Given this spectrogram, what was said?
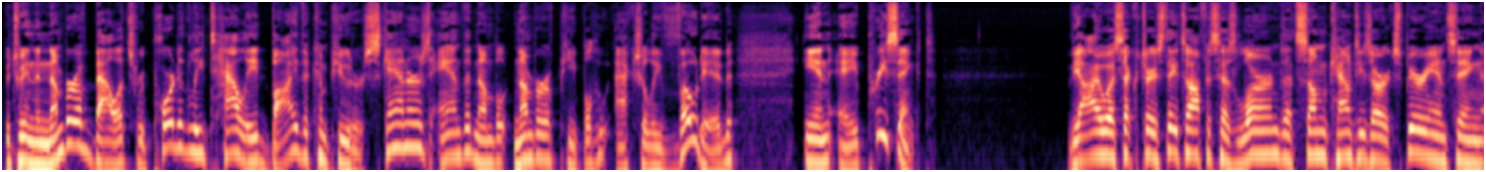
between the number of ballots reportedly tallied by the computer scanners and the number, number of people who actually voted in a precinct. The Iowa Secretary of State's office has learned that some counties are experiencing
